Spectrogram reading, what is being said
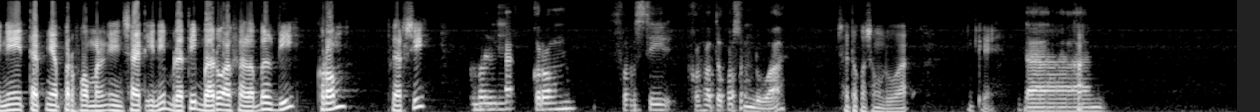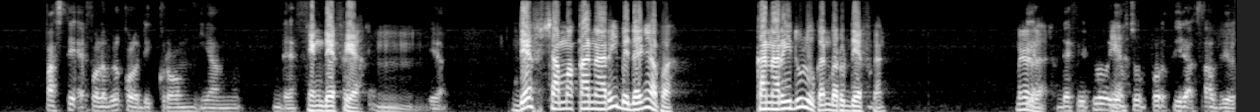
Ini tabnya Performance Insight ini berarti baru available di Chrome versi Semenjak Chrome versi 102 102. Oke. dan pasti available kalau di Chrome yang dev. Yang dev ya. Hmm. Iya. Dev sama Canary bedanya apa? Canary dulu kan baru dev kan? Benar Ya, nggak? dev itu Iya. yang support tidak stabil.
